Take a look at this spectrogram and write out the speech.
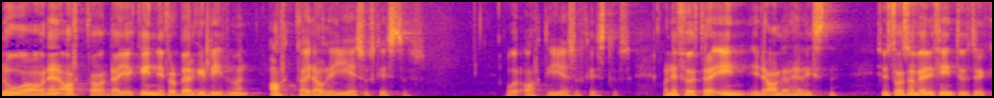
Noah og den arka de gikk inn i for å berge livet, men arka i dag er Jesus Kristus vår ark er Jesus Kristus. Og den førte dem inn i det aller helligste. Jeg syns det var et veldig fint uttrykk.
